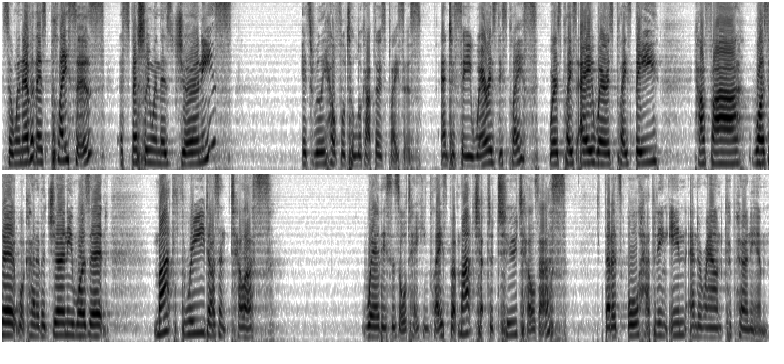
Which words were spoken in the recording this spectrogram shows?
So whenever there's places, especially when there's journeys, it's really helpful to look up those places and to see where is this place? Where is place A? Where is place B? How far was it? What kind of a journey was it? Mark 3 doesn't tell us where this is all taking place, but Mark chapter 2 tells us that it's all happening in and around Capernaum.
